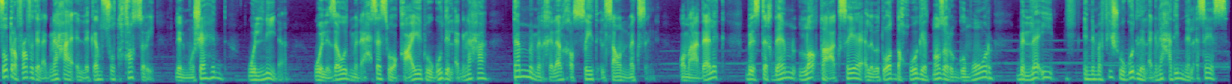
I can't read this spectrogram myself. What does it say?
صوت رفرفة الأجنحة اللي كان صوت حصري للمشاهد ولنينا واللي زود من إحساس واقعية وجود الأجنحة تم من خلال خاصية ال sound mixing. ومع ذلك باستخدام لقطة عكسية اللي بتوضح وجهة نظر الجمهور بنلاقي إن مفيش وجود للأجنحة دي من الأساس.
